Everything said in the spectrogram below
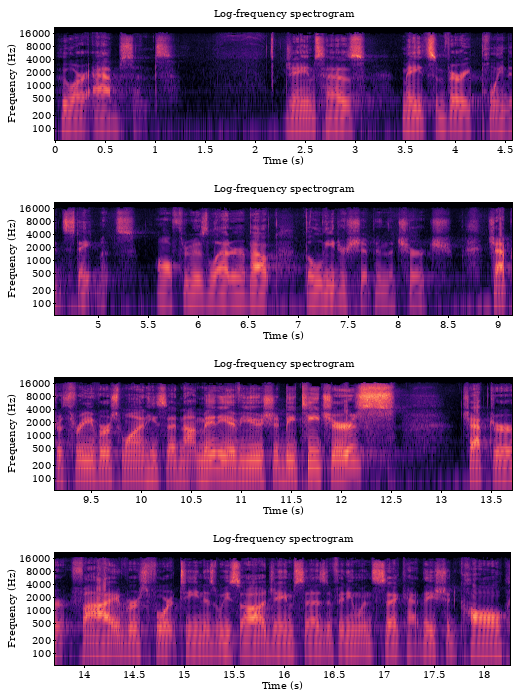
who are absent. James has made some very pointed statements all through his letter about the leadership in the church. Chapter 3, verse 1, he said, Not many of you should be teachers. Chapter 5, verse 14, as we saw, James says, If anyone's sick, they should call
